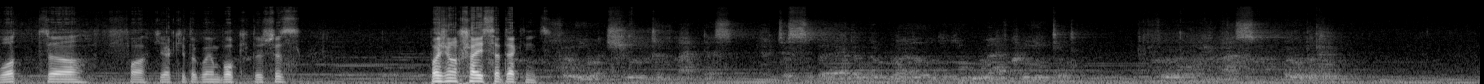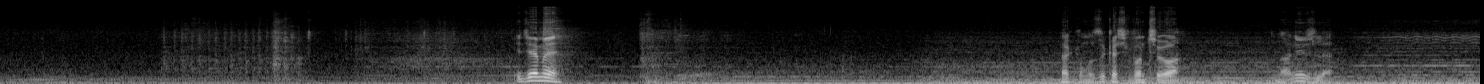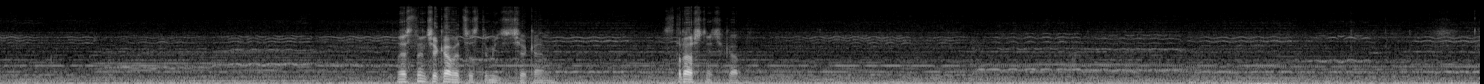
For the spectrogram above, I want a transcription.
What the fuck, jakie to głębokie, to już jest... Poziom 600 jak nic. Idziemy! Taka muzyka się włączyła. No nieźle. No jestem ciekawy co z tymi dzieciakami. Strasznie ciekawy.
